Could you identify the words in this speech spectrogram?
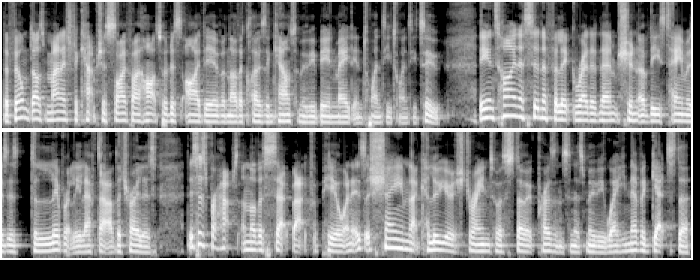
the film does manage to capture sci-fi hearts with this idea of another Close Encounter movie being made in 2022. The entire cinephilic redemption of these tamers is deliberately left out of the trailers. This is perhaps another setback for Peele, and it is a shame that Kaluuya is strained to a stoic presence in this movie where he never gets the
